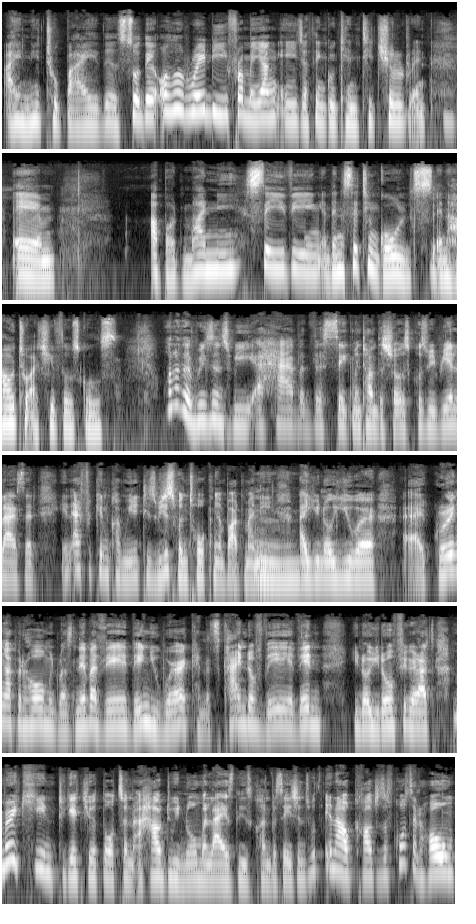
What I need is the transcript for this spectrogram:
I need to buy this. So they already, from a young age, I think we can teach children. Um, about money, saving, and then setting goals and how to achieve those goals. One of the reasons we have this segment on the show is because we realize that in African communities, we just weren't talking about money. Uh, you know, you were uh, growing up at home, it was never there. Then you work and it's kind of there. Then, you know, you don't figure it out. I'm very keen to get your thoughts on how do we normalize these conversations within our cultures. Of course, at home,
